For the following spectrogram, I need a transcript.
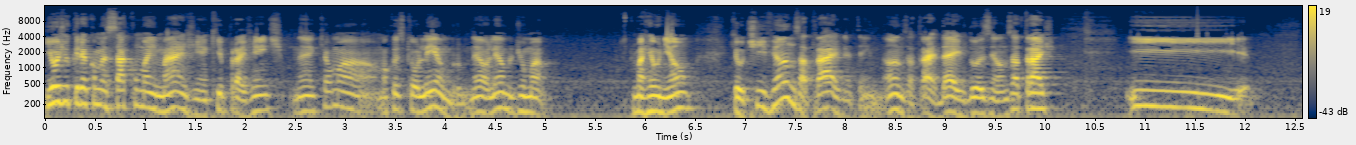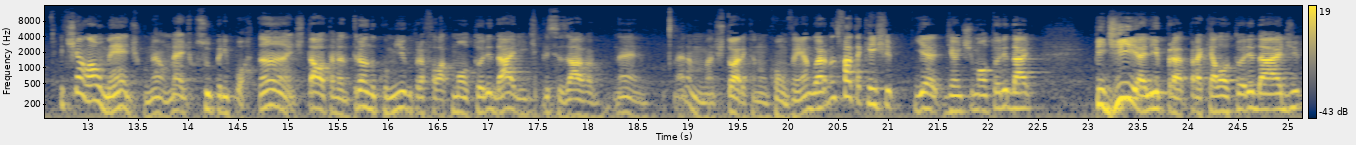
E hoje eu queria começar com uma imagem aqui pra gente, né, que é uma, uma coisa que eu lembro, né, eu lembro de uma, uma reunião que eu tive anos atrás, né, tem anos atrás, 10, 12 anos atrás, e e tinha lá um médico, né, um médico super importante, tal, estava entrando comigo para falar com uma autoridade, a gente precisava, né, era uma história que não convém agora, mas o fato é que a gente ia diante de uma autoridade, pedia ali para aquela autoridade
